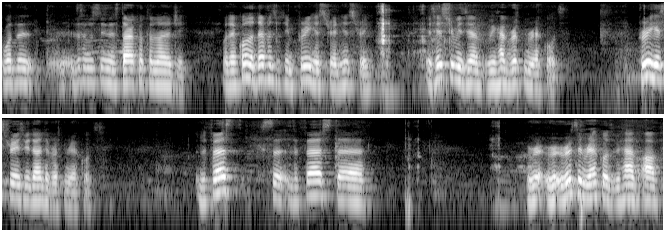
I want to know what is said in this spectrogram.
what the, this is historical terminology, what they call the difference between prehistory and history is history means we have, we have written records. Prehistory is we don't have written records. The first, the first uh, written records we have of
